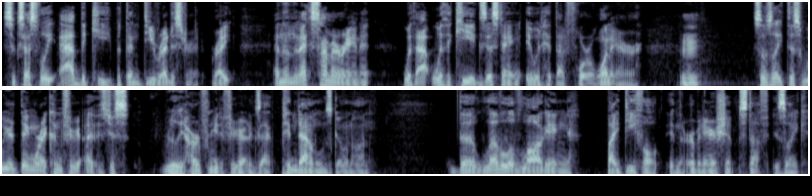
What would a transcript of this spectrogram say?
successfully add the key, but then deregister it, right? And then the next time I ran it without with a key existing, it would hit that 401 error. Mm. So it was like this weird thing where I couldn't figure. Uh, it was just really hard for me to figure out exact pin down what was going on. The level of logging by default in the urban airship stuff is like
